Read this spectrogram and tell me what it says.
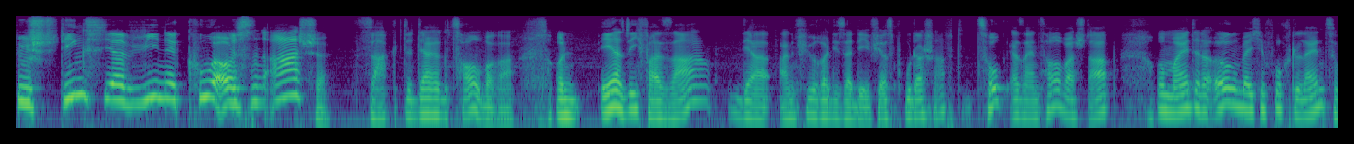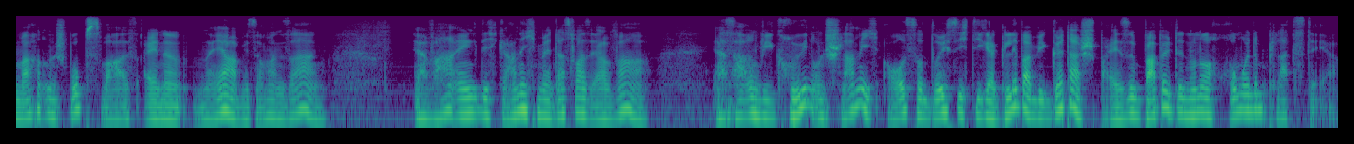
du stinkst ja wie eine Kuh aus dem Arsche, sagte der Zauberer. Und er sich versah, der Anführer dieser Defias-Bruderschaft, zog er seinen Zauberstab und meinte da irgendwelche Fuchteleien zu machen und schwupps war es eine, naja, wie soll man sagen, er war eigentlich gar nicht mehr das, was er war. Er sah irgendwie grün und schlammig aus, so durchsichtiger Glibber wie Götterspeise, babbelte nur noch rum und dann platzte er.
